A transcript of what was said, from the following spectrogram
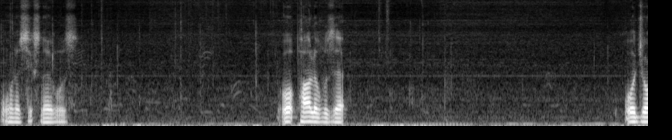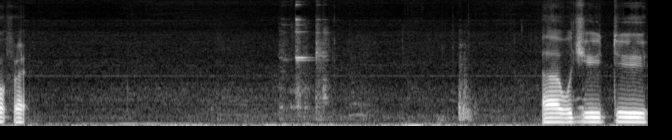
One of six nobles. What power was it? What do you want for it uh, would you do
